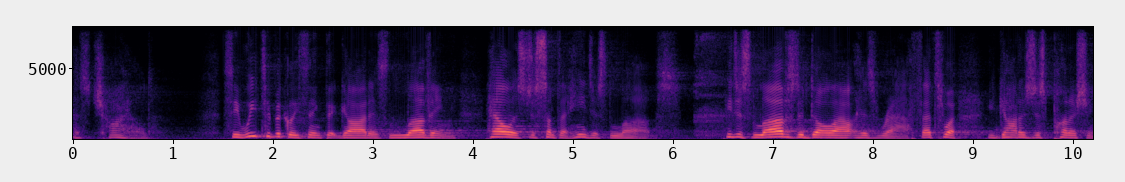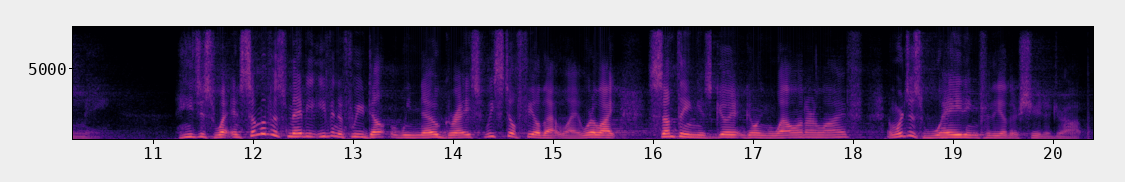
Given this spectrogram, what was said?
as child. See, we typically think that God is loving. Hell is just something he just loves. He just loves to dull out his wrath. That's what God is just punishing me. He just went, and some of us maybe even if we don't we know grace, we still feel that way. We're like something is going well in our life, and we're just waiting for the other shoe to drop.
